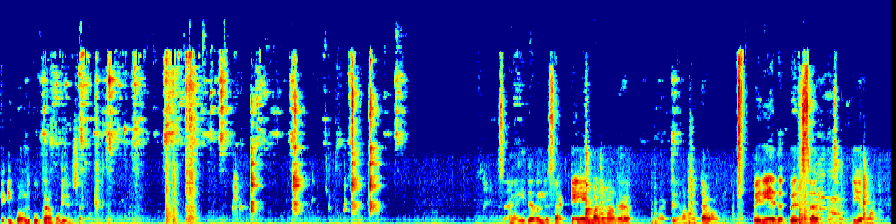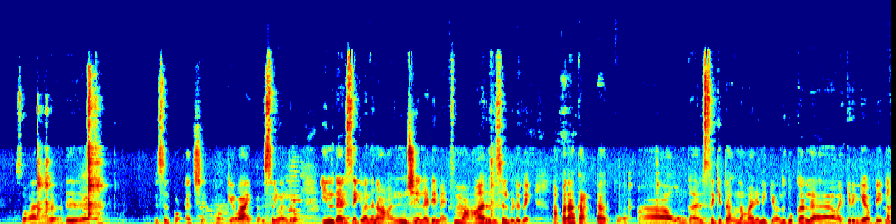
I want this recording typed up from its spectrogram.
இப்போ வந்து குக்கரை மூடி வச்சிடலாம். இதை வந்து சட்டிலையும் பண்ணுவாங்க பட் நம்மகிட்ட பெரிய இது பெருசாக இருக்குது சட்டியெல்லாம். ஸோ அதனால வந்து விசில் போட்டாச்சு. ஓகேவா இப்போ விசில் வந்துடும் இந்த அரிசிக்கு வந்து நான் அஞ்சு இல்லாட்டி மேக்ஸிமம் ஆறு விசில் விடுவேன். அப்போ தான் கரெக்டாக இருக்கும். உங்கள் அரிசிக்கு தகுந்த மாதிரி நீங்கள் வந்து குக்கரில் வைக்கிறீங்க அப்படின்னா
